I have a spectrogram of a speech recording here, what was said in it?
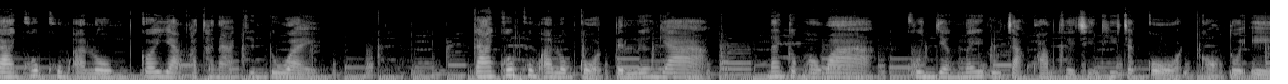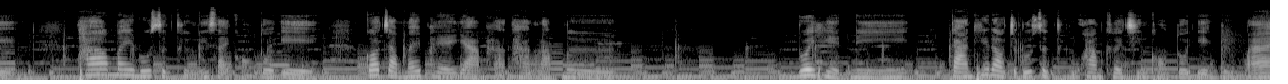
การควบคุมอารมณ์ก็ยังพัฒนาขึ้นด้วย การควบคุมอารมณ์โกรธเป็นเรื่องยาก นั่นก็เพราะว่า คุณยังไม่รู้จักความเคยชินที่จะโกรธของตัวเอง ถ้าไม่รู้สึกถึงนิสัยของตัวเอง ก็จะไม่พยายามหาทางรับมือ ด้วยเหตุนี้ การที่เราจะรู้สึกถึงความเคยชินของตัวเองหรือไม่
